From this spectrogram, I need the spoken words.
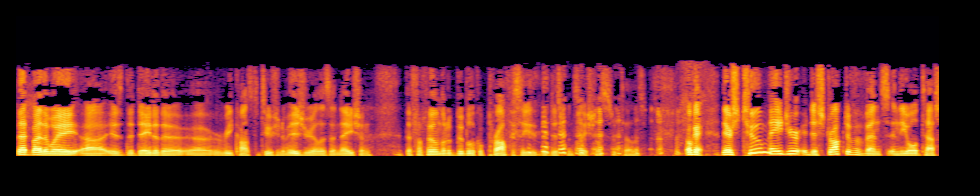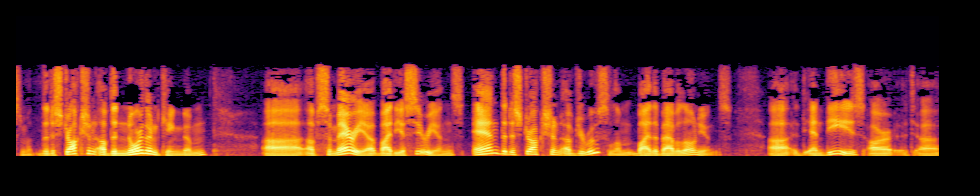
that, by the way, uh, is the date of the uh, reconstitution of Israel as a nation, the fulfillment of biblical prophecy. The dispensationalists would tell us. Okay, there's two major destructive events in the Old Testament: the destruction of the northern kingdom. Uh, of Samaria by the Assyrians and the destruction of Jerusalem by the Babylonians. Uh, and these are uh,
